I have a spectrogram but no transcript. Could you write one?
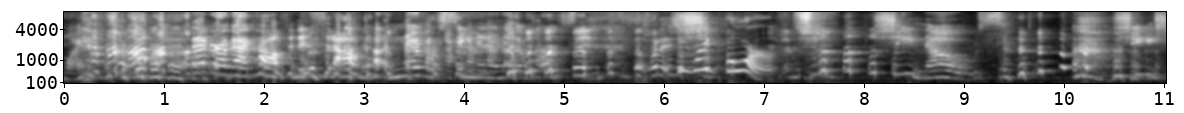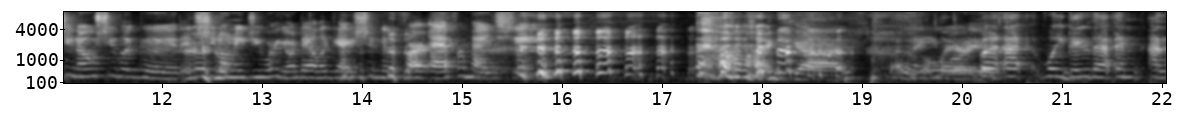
away. that girl got confidence that I've never seen in another person. what is she's like four? She, she knows. She she knows she look good, and she don't need you or your delegation for affirmation. Oh my gosh, that is Say hilarious. But I, we do that, and I,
